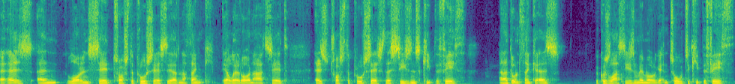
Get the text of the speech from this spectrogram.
It is, and Lawrence said trust the process there, and I think earlier on I said is trust the process this season's keep the faith, and I don't think it is because last season when we were getting told to keep the faith,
